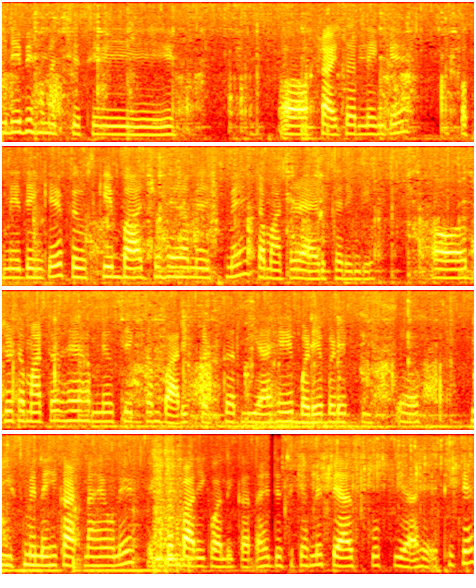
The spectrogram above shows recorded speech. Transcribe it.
इन्हें भी हम अच्छे से फ्राई कर लेंगे, पकने देंगे। फिर उसके बाद जो है हम इसमें टमाटर ऐड करेंगे। और जो टमाटर है, हमने उसे एकदम बारीक कट कर लिया है। बड़े बड़े पीस पीस में नहीं काटना है उन्हें, एकदम बारीक वाली करना है, जैसे कि हमने प्याज को किया है, ठीक है?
